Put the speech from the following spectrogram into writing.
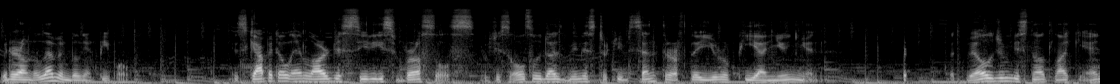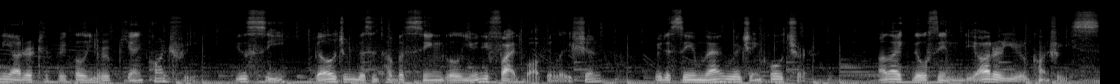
with around 11 billion people. Its capital and largest city is Brussels, which is also the administrative center of the European Union. But Belgium is not like any other typical European country. You see, Belgium doesn't have a single unified population with the same language and culture, unlike those in the other Euro countries.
